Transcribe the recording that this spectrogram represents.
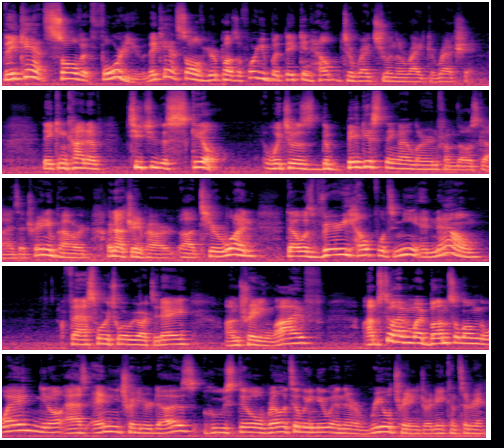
they can't solve it for you. They can't solve your puzzle for you, but they can help direct you in the right direction. They can kind of teach you the skill, which was the biggest thing I learned from those guys at Trading Powered, or not Trading Powered, uh, Tier 1, that was very helpful to me. And now, fast forward to where we are today, I'm trading live. I'm still having my bumps along the way, you know, as any trader does who's still relatively new in their real trading journey, considering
